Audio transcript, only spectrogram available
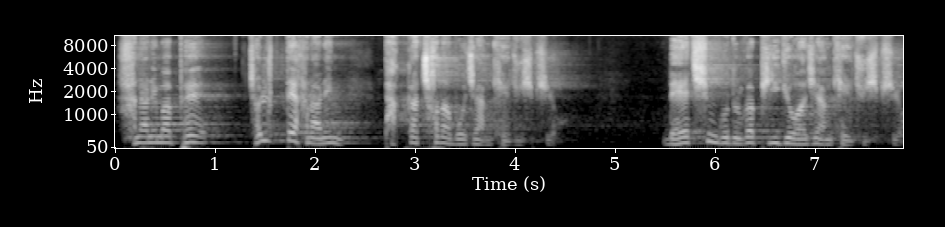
하나님 앞에 절대 하나님 바깥 쳐다보지 않게 해주십시오. 내 친구들과 비교하지 않게 해주십시오.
